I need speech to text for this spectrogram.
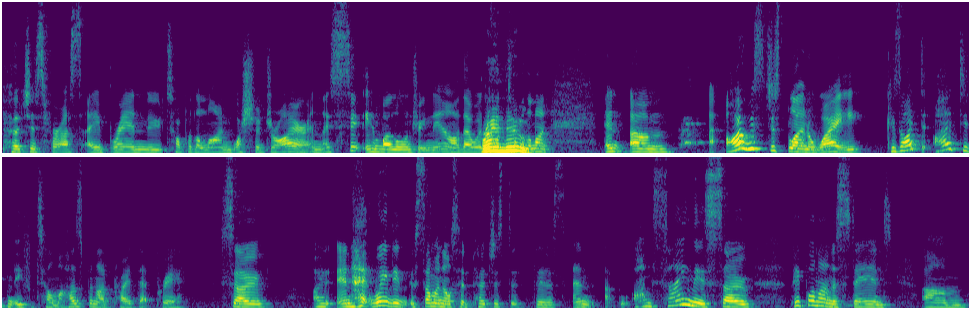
purchased for us a brand new top of the line washer dryer, and they sit in my laundry now. They were Brand new. top of the line, and um, I was just blown away because I, I didn't even tell my husband I'd prayed that prayer. So. I, and we didn't. Someone else had purchased it us, and I'm saying this so people understand. Um,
